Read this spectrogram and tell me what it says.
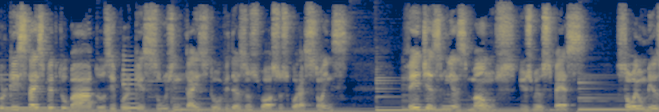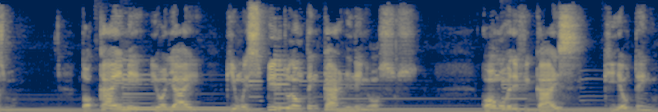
Por que estáis perturbados e por que surgem tais dúvidas nos vossos corações? Vede as minhas mãos e os meus pés, sou eu mesmo. Tocai-me e olhai que um espírito não tem carne nem ossos. Como verificais que eu tenho?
